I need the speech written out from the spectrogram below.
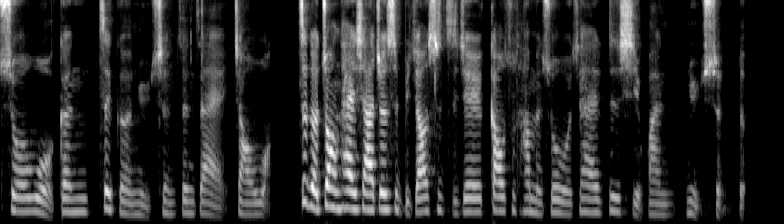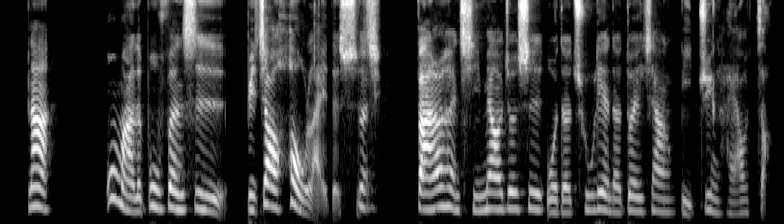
说我跟这个女生正在交往。这个状态下就是比较是直接告诉他们说我现在是喜欢女生的。那木马的部分是比较后来的事情，反而很奇妙，就是我的初恋的对象比俊还要早，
